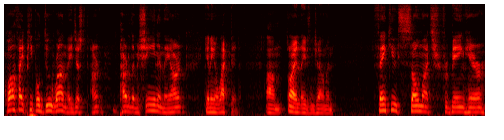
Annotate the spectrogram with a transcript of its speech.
Qualified people do run, they just aren't part of the machine and they aren't getting elected. Um, all right, ladies and gentlemen, thank you so much for being here.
